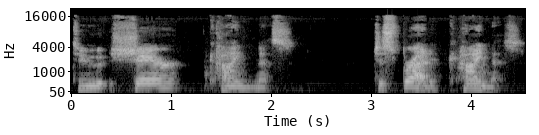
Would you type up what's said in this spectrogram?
to share kindness, to spread kindness.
